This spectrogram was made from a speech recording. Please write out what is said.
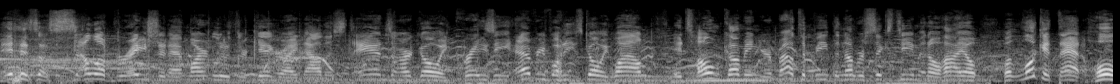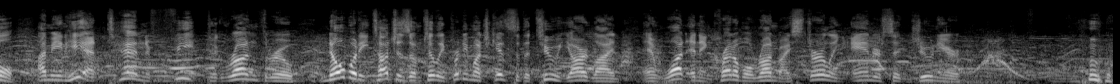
It is a celebration at Martin Luther King right now. The stands are going crazy. Everybody's going wild. It's homecoming. You're about to beat the number six team in Ohio. But look at that hole. I mean, he had 10 feet to run through. Nobody touches him till he pretty much gets to the two yard line. And what an incredible run by Sterling Anderson Jr. Whew.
